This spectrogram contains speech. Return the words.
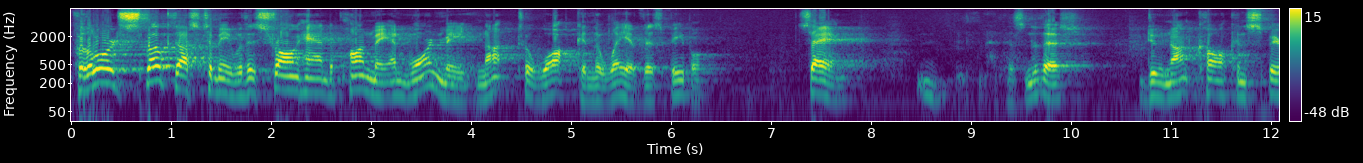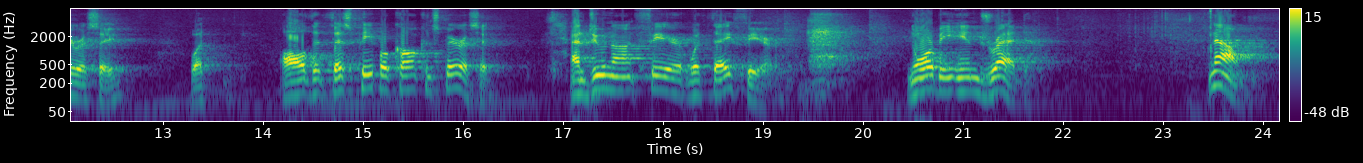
For the Lord spoke thus to me with his strong hand upon me and warned me not to walk in the way of this people, saying, Listen to this, do not call conspiracy what all that this people call conspiracy, and do not fear what they fear, nor be in dread. Now,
